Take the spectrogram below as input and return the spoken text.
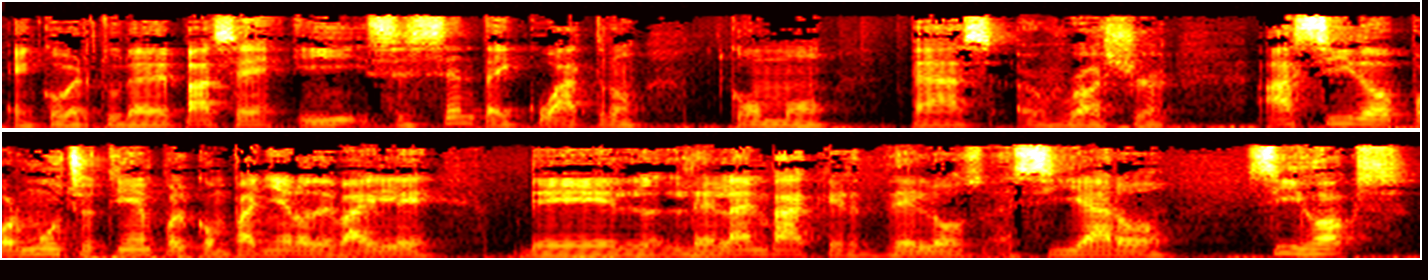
en cobertura de pase y 64 como pass rusher ha sido por mucho tiempo el compañero de baile del linebacker de los Seattle Seahawks.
